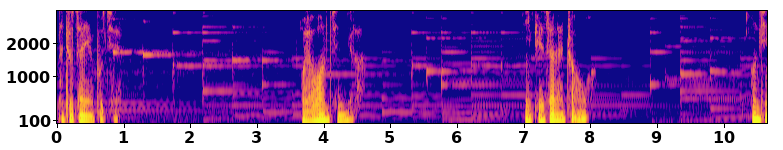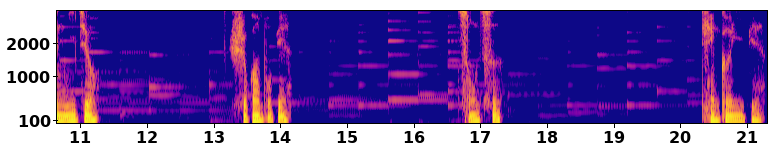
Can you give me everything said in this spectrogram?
那就再也不见。我要忘记你了，你别再来找我。风景依旧，时光不变，从此天各一边。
